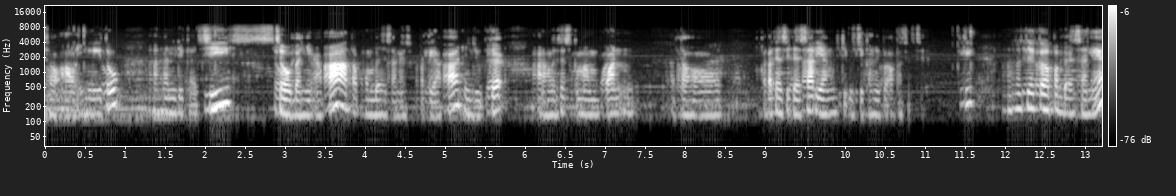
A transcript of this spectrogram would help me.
soal ini itu akan dikaji jawabannya apa atau pembahasannya seperti apa dan juga analisis kemampuan atau kompetensi dasar yang diujikan itu apa saja. Oke, langsung saja ke pembahasannya.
